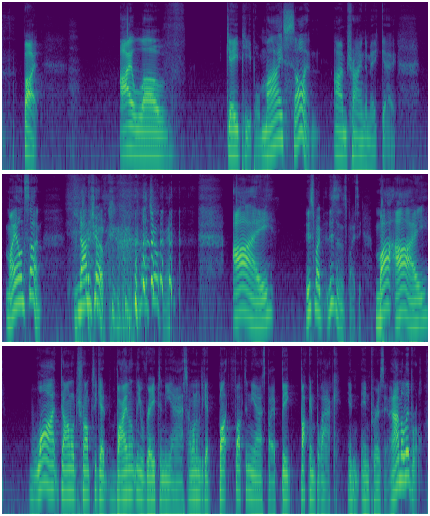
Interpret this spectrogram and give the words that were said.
but I love gay people. My son, I'm trying to make gay. My own son. Not a joke. not a joke, man. I this might this isn't spicy. My I want Donald Trump to get violently raped in the ass. I want him to get butt fucked in the ass by a big fucking black in in prison. And I'm a liberal.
